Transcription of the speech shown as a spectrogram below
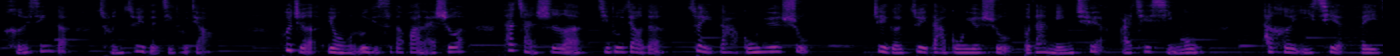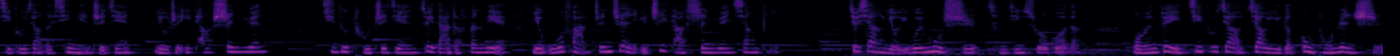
核心的纯粹的基督教，或者用路易斯的话来说，他展示了基督教的最大公约数。这个最大公约数不但明确，而且醒目。它和一切非基督教的信念之间有着一条深渊，基督徒之间最大的分裂也无法真正与这条深渊相比。就像有一位牧师曾经说过的。我们对基督教教义的共同认识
